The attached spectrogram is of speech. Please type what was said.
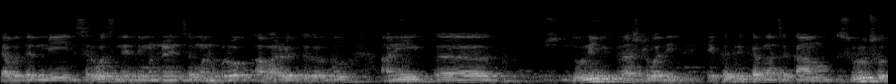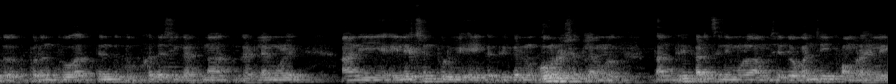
त्याबद्दल मी सर्वच नेते मंडळींचं मनपूर्वक आभार व्यक्त करतो आणि दोन्ही राष्ट्रवादी एकत्रीकरणाचं काम सुरूच होतं परंतु अत्यंत दुःखद अशी घटना घडल्यामुळे आणि इलेक्शनपूर्वी हे एकत्रीकरण होऊ न शकल्यामुळं तांत्रिक अडचणीमुळं आमचे दोघांचेही फॉर्म राहिले.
